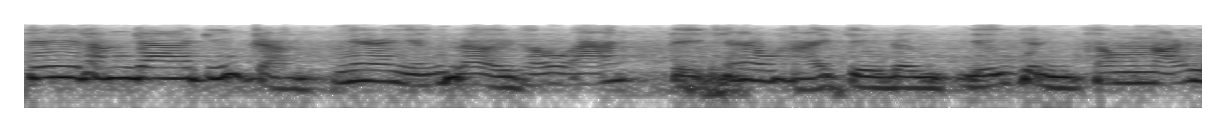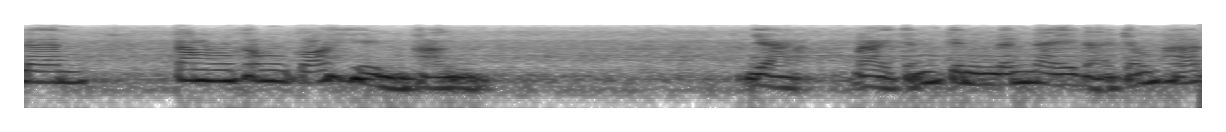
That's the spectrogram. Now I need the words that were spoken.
khi tham gia chiến trận, nghe những lời thô ác, thì theo hại chịu đựng, giữ gìn không nói lên, tâm không có hiềm hận. Và bài chấm kinh đến đây đã chấm hết.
